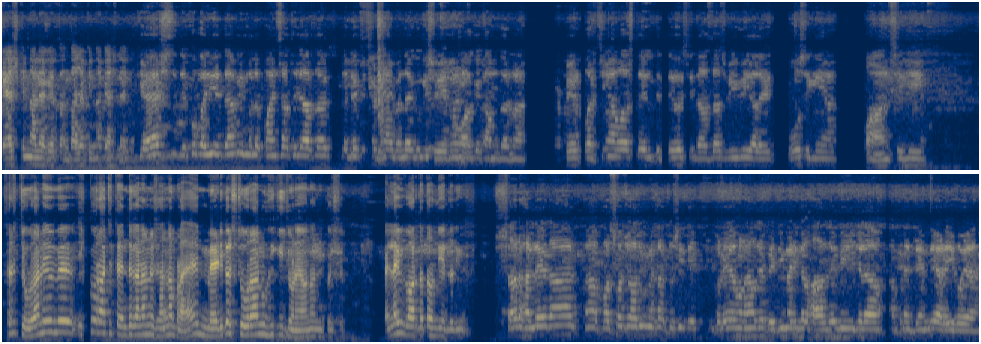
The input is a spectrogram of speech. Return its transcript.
ਕੈਸ਼ ਕਿੰਨਾ ਲੈ ਗਏ? ਤਾਂ ਅੰਦਾਜ਼ਾ ਕਿੰਨਾ ਕੈਸ਼ ਲੈ ਗਏ? ਕੈਸ਼ ਦੇਖੋ ਭਾਜੀ ਇਦਾਂ ਵੀ ਮਤਲਬ 5-7000 ਤਾਂ ਗੱਲੇ 'ਚ ਛੱਡਣਾ ਹੀ ਪੈਂਦਾ ਕਿਉਂਕਿ ਸਵੇਰ ਨੂੰ ਆ ਕੇ ਕੰਮ ਕਰਨਾ। ਫਿਰ ਪਰਚੀਆਂ ਵਾਸਤੇ ਦਿੱਤੇ ਹੋਏ ਸੀ 10-10 20-20 ਵਾਲੇ। ਉਹ ਸੀਗੀਆਂ ਭਾਨ ਸੀਗੀ ਸਰ ਚੋਰਾਂ ਨੇ ਇੱਕੋ ਰਾਤ 'ਚ ਤਿੰਨ ਦੁਕਾਨਾਂ ਨੂੰ ਨਿਸ਼ਾਨਾ ਬਣਾਇਆ। ਇਹ ਮੈਡੀਕਲ ਸਟੋਰਾਂ ਨੂੰ ਹੀ ਕੀ ਚੁਣਿਆ ਉਹਨਾਂ ਨੇ ਕੁਝ ਪਹਿਲਾਂ ਵੀ ਵਾਰਦਾਤਾਂ ਹੁੰਦੀਆਂ ਇਦਾਂ ਦੀਆਂ। ਸਰ ਹੱਲੇ ਤਾਂ ਪਰਸੋਂ ਚੌਥ ਵੀ ਮੈਂ ਕਿਹਾ ਤੁਸੀਂ ਦੇਖ ਬੜਿਆ ਹੋਣਾ ਉਹਦੇ ਬੇਦੀ ਮੈਡੀਕਲ ਹਾਲ ਦੇ ਵੀ ਜਿਹੜਾ ਆਪਣੇ ਦਿਨ ਦਿਹਾੜੇ ਹੀ ਹੋਇਆ।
